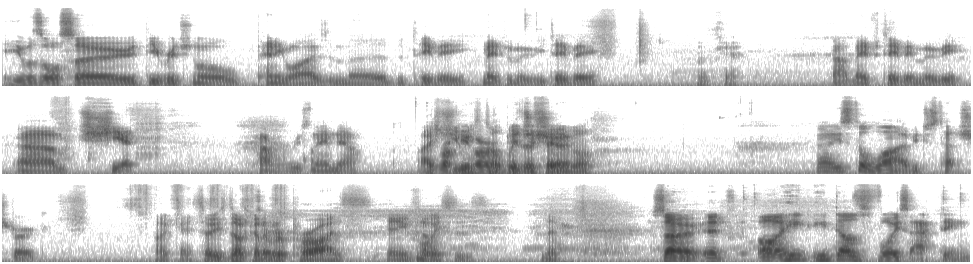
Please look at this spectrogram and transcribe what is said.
he was also the original Pennywise in the the TV made for movie TV, Okay. uh, made for TV movie. Um, shit, can't remember his name now. I assume Rocky he's Horror not with Picture us Show. anymore. No, he's still alive. He just had a stroke. Okay, so he's not going to reprise any voices. No. So it. Oh, he he does voice acting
